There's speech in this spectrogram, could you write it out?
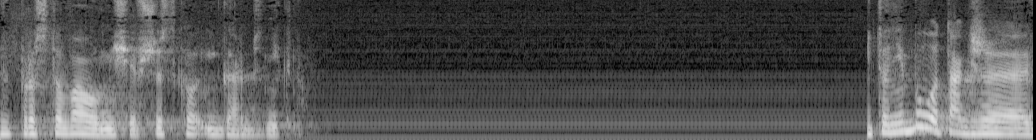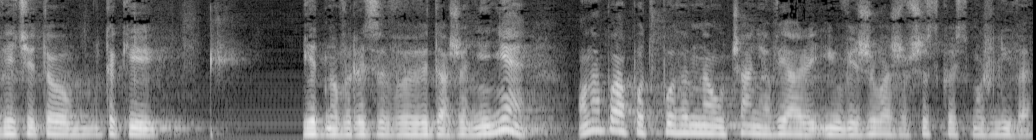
Wyprostowało mi się wszystko i garb zniknął. I to nie było tak, że wiecie, to takie jedno wydarzenie. Nie. Ona była pod wpływem nauczania wiary i uwierzyła, że wszystko jest możliwe.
